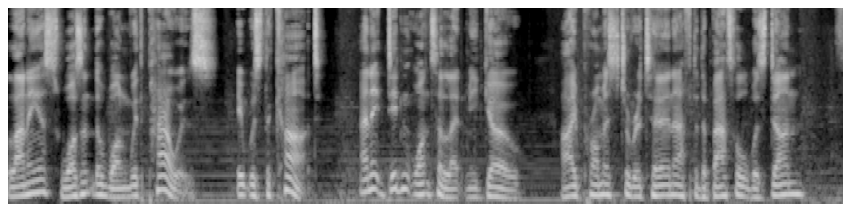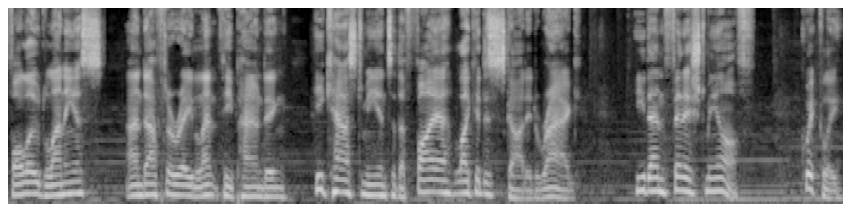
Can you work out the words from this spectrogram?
Lanius wasn't the one with powers, it was the cart, and it didn't want to let me go. I promised to return after the battle was done, followed Lanius, and after a lengthy pounding, he cast me into the fire like a discarded rag. He then finished me off. Quickly.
